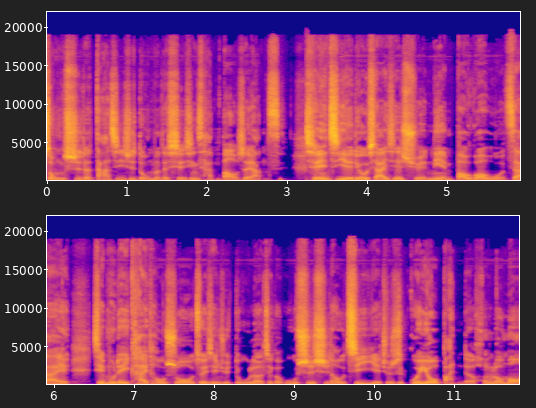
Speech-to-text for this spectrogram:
宗室的打击是多么的血腥残暴，这样子。前一集也留下一些悬念，包括我在节目的一开头说，我最近去读了这个吴氏石头记，也就是鬼友版的《红楼梦》。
